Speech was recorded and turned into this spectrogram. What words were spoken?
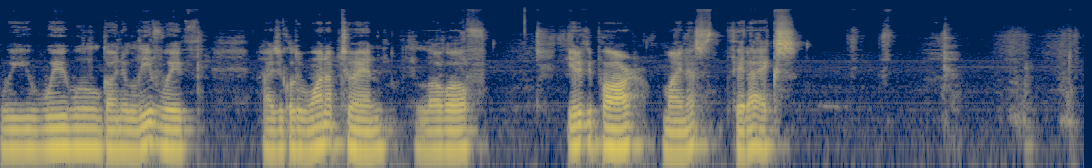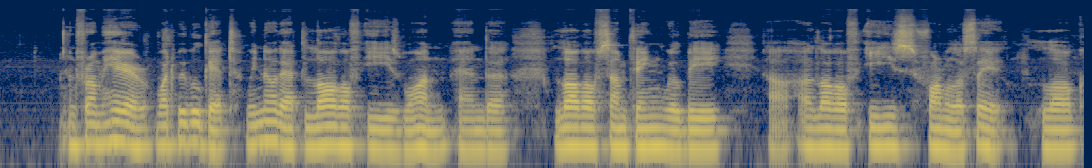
we we will going to leave with is equal to 1 up to n log of e to the power minus theta x. And from here what we will get we know that log of e is 1 and the log of something will be uh, a log of e's formula say log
